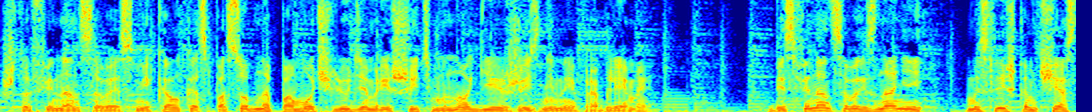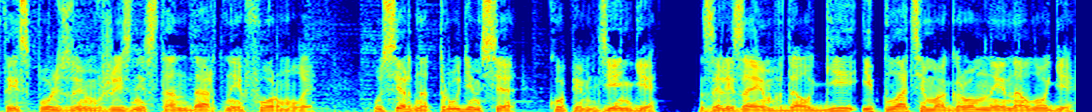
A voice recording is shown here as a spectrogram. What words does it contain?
что финансовая смекалка способна помочь людям решить многие жизненные проблемы. Без финансовых знаний мы слишком часто используем в жизни стандартные формулы, усердно трудимся, копим деньги, залезаем в долги и платим огромные налоги.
